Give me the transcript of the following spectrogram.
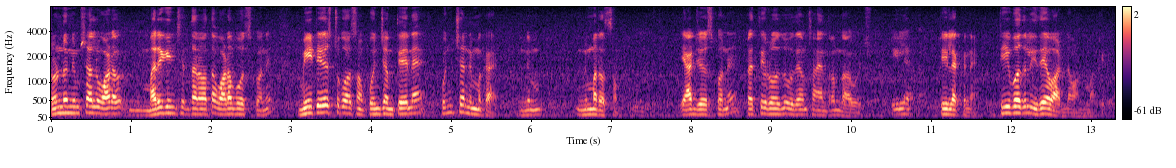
రెండు నిమిషాలు వడ మరిగించిన తర్వాత వడబోసుకొని మీ టేస్ట్ కోసం కొంచెం తేనె కొంచెం నిమ్మకాయ నిమ్ నిమ్మరసం యాడ్ చేసుకొని ప్రతిరోజు ఉదయం సాయంత్రం తాగొచ్చు. టీ లెక్క. టీ లెక్కనే. టీ బదులు ఇదే వాడినాం అన్నమాట ఇంకా.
